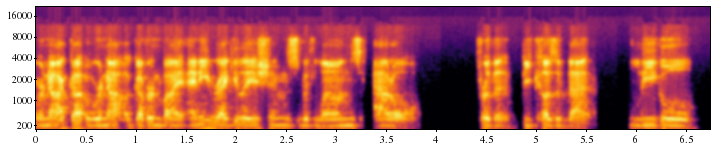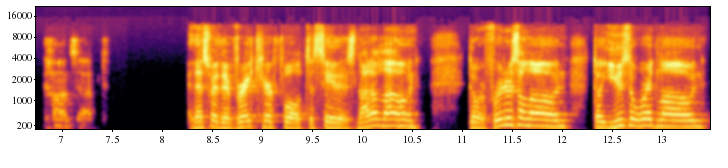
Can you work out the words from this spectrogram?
We're not go- we're not governed by any regulations with loans at all for the because of that legal concept. And that's why they're very careful to say that it's not a loan. Don't refer to it as a loan. Don't use the word loan.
